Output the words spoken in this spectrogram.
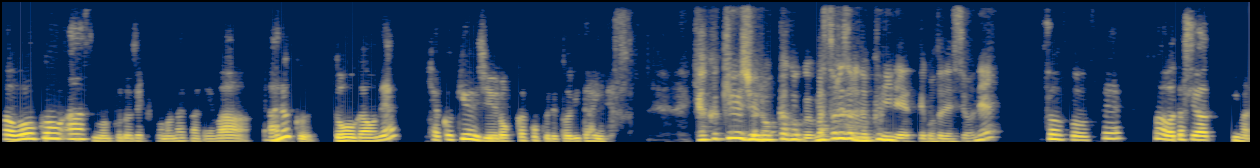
まあ、ウォークオンアースのプロジェクトの中では、歩く動画をね、196カ国で撮りたいんです。196カ国、まあ、それぞれの国でってことですよね。そうそう。で、まあ、私は今、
